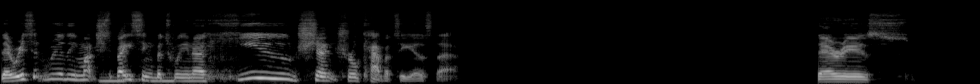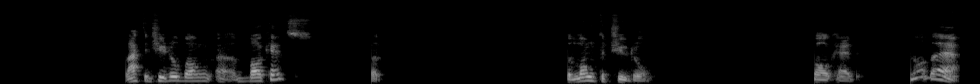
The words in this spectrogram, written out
There isn't really much spacing between a huge central cavity, is there? There is latitudinal bon- uh, bulkheads, but the longitudinal bulkhead not there.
